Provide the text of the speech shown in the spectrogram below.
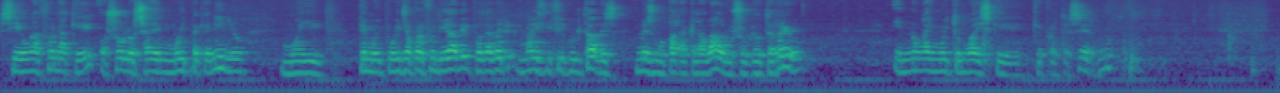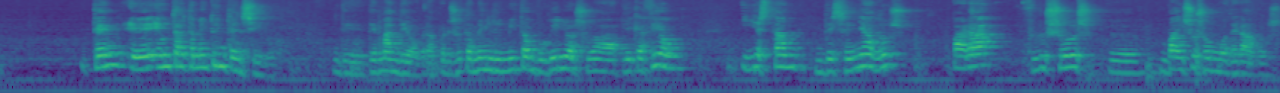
Se é unha zona que o solo xa é moi pequeniño, moi, ten moi poquinha profundidade, pode haber máis dificultades mesmo para clavalo sobre o terreo, e non hai moito máis que, que proteger. Non? Ten, eh, é un tratamento intensivo de, de man de obra, por iso tamén limita un poquinho a súa aplicación, e están deseñados para fluxos eh, baixos ou moderados.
